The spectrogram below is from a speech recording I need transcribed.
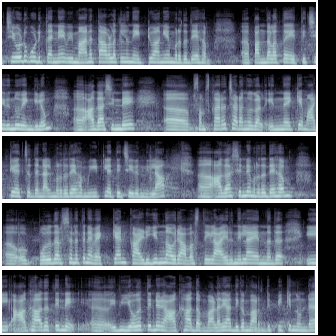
ഉച്ചയോടുകൂടി തന്നെ വിമാനത്താവളത്തിൽ നിന്ന് ഏറ്റുവാങ്ങിയ മൃതദേഹം പന്തളത്ത് എത്തിച്ചിരുന്നുവെങ്കിലും ആകാശിന്റെ സംസ്കാര ചടങ്ങുകൾ ഇന്നേക്ക് മാറ്റിവെച്ചതിനാൽ മൃതദേഹം വീട്ടിലെത്തിച്ചിരുന്നില്ല. ആകാശിന്റെ മൃതദേഹം പൊതുദർശനത്തിന് വെക്കാൻ കഴിയുന്ന ഒരു അവസ്ഥയിലായിരുന്നില്ല എന്നത് ഈ ആഘാതത്തിന്റെ വിയോഗത്തിന്റെ ഒരു ആഘാതം വളരെയധികം വർദ്ധിപ്പിക്കുന്നുണ്ട്.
